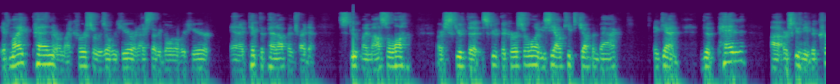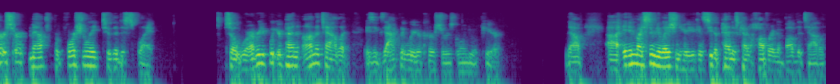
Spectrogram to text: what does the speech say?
If my pen or my cursor was over here and I started going over here and I picked the pen up and tried to scoot my mouse along or scoot the scoot the cursor along, you see how it keeps jumping back? Again, the pen, uh, or excuse me, the cursor maps proportionally to the display. So wherever you put your pen on the tablet is exactly where your cursor is going to appear. Now, uh, in my simulation here, you can see the pen is kind of hovering above the tablet.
